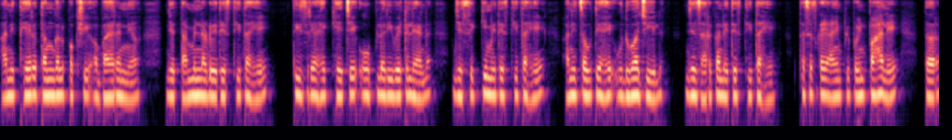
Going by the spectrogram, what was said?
आणि थेरथंगल पक्षी अभयारण्य जे तामिळनाडू येथे स्थित आहे. तिसरे आहे खेचे ओपलरी वेटलँड जे सिक्कीम येथे स्थित आहे. आणि चौथे आहे उधवा झील जे झारखंड येथे स्थित आहे. तसेच काही आय एम पी पॉईंट पाहिले तर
